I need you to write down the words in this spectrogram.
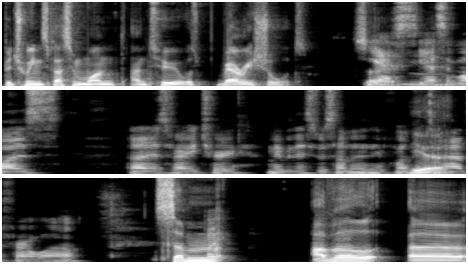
between Splatoon one and two was very short. So Yes, yes, it was. That is very true. Maybe this was something they've wanted Yeah. to add for a while. some But- other uh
